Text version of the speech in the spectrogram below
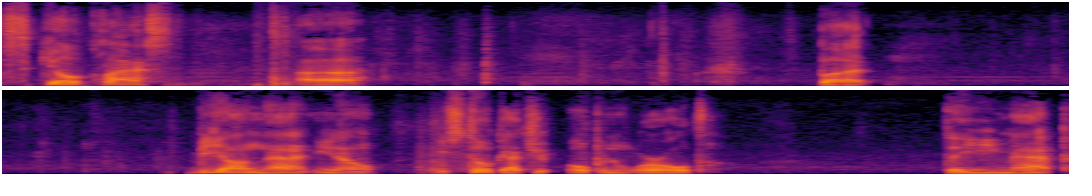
skill class, uh, but beyond that, you know, you still got your open world. The map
